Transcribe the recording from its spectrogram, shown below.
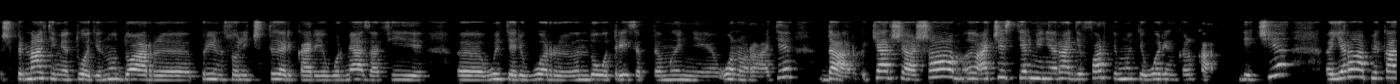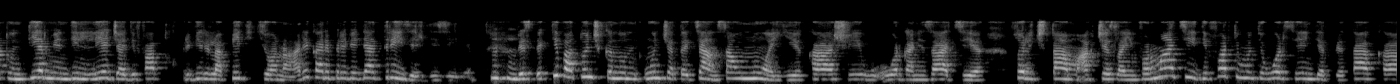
și prin alte metode, nu doar uh, prin solicitări care urmează a fi uh, ulterior în două-trei săptămâni onorate, dar chiar și așa, uh, acest termen era de foarte multe ori încălcat. De ce? Era aplicat un termen din legea, de fapt, cu privire la petiționare, care prevedea 30 de zile. Uh-huh. Respectiv, atunci când un, un cetățean sau noi, ca și organizație, solicitam acces la informații, de foarte multe ori se interpreta ca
